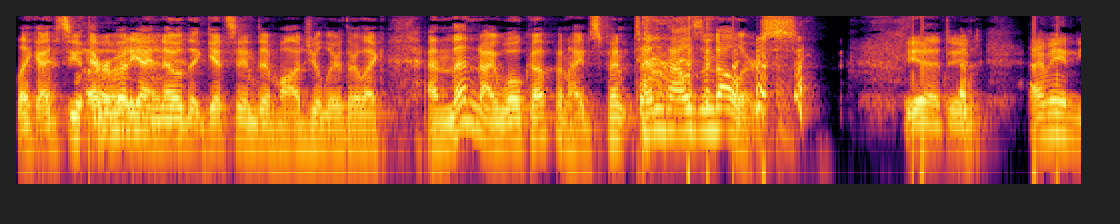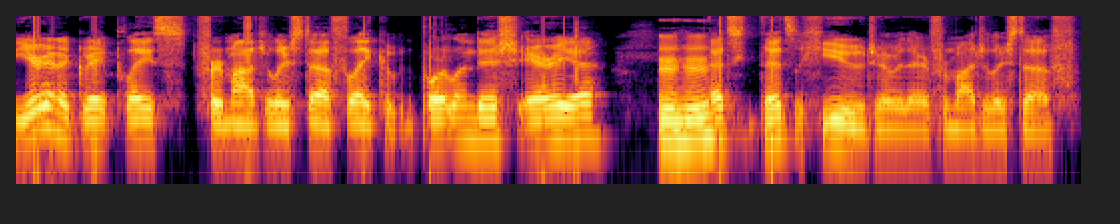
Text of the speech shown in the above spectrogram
Like I see everybody oh, yeah, I know dude. that gets into modular, they're like, and then I woke up and I'd spent ten thousand dollars. yeah, dude. And, I mean, you're in a great place for modular stuff, like the Portlandish area. Mm-hmm. That's that's huge over there for modular stuff.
